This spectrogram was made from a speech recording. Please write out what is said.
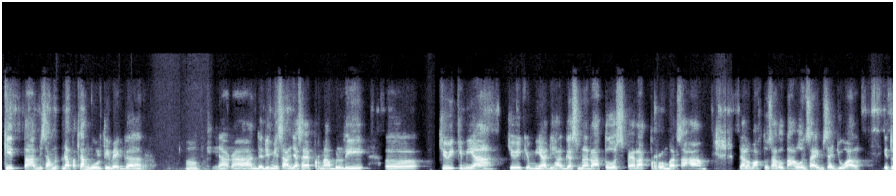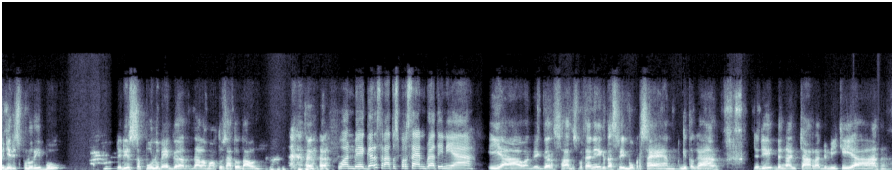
kita bisa mendapatkan multi bagger Oke. ya kan? Jadi misalnya saya pernah beli eh, Ciwi Kimia, Ciwi Kimia di harga 900 perak per lembar saham. Dalam waktu satu tahun saya bisa jual itu jadi 10 ribu. Jadi 10 bagger dalam waktu satu tahun. One bagger 100% berarti nih ya. Iya, one bagger 100% ini kita 1000% gitu kan. Jadi dengan cara demikian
